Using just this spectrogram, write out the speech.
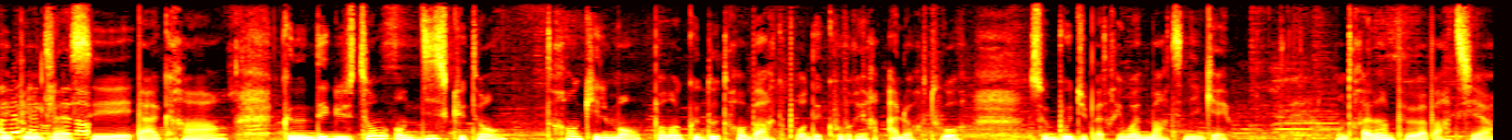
Des pays glacés, à Accra, que nous dégustons en discutant tranquillement pendant que d'autres embarquent pour découvrir à leur tour ce bout du patrimoine martiniquais. On traîne un peu à partir.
